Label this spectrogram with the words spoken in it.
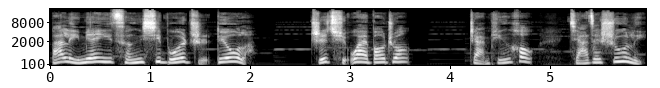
把里面一层锡箔纸丢了，只取外包装，展平后夹在书里。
